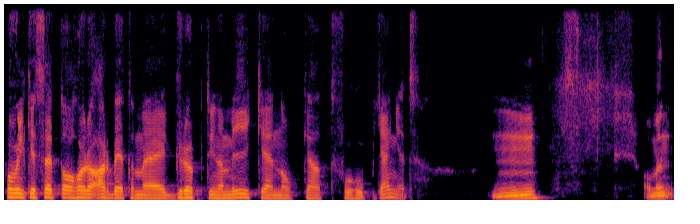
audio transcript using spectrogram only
På vilket sätt har du arbetat med gruppdynamiken och att få ihop gänget? Mm. Ja, men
